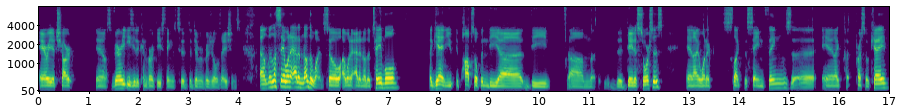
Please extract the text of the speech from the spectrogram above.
area chart. You know, it's very easy to convert these things to, to different visualizations. Um, and let's say I want to add another one. So I want to add another table. Again, you, it pops open the uh, the um, the data sources, and I want to select the same things, uh, and I press OK.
